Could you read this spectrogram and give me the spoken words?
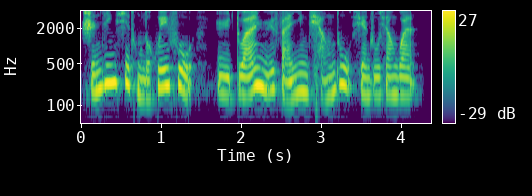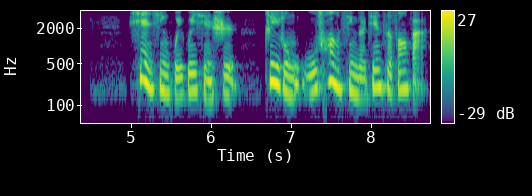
神经系统的恢复与短语反应强度显著相关。线性回归显示，这种无创性的监测方法，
